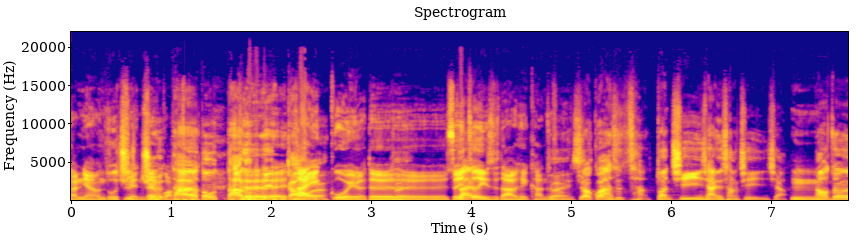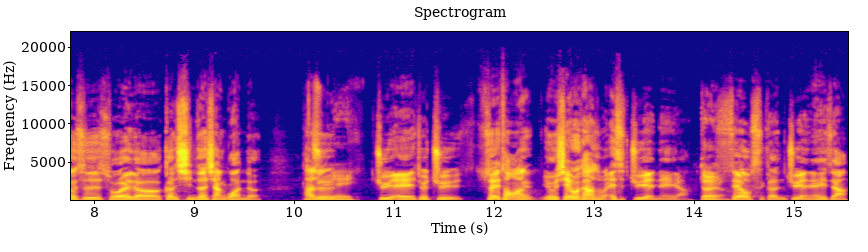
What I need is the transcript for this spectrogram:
干娘很多钱在广告，大家都大家都变 高了，太贵了，对对对对对，所以这也是大家可以看的，对，主要关键是长短期影响还是长期影响，嗯，然后这个是所谓的跟行政相关的。它是 G A 就 G，所以通常有些会看到什么 S G N A 啊，对，Sales 跟 G N A 这样，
